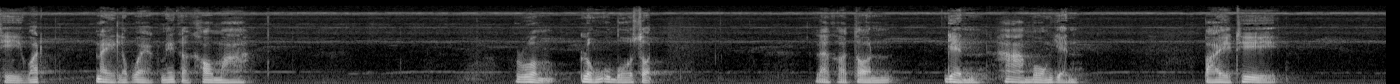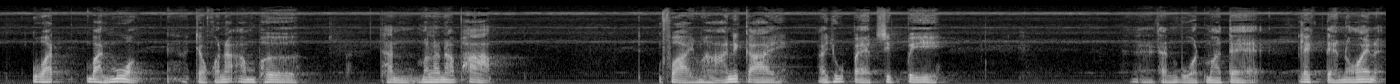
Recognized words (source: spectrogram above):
ที่วัดในละแวกนี้ก็เข้ามา ร่วมลงอุโบสถ แล้วก็ตอนเย็นห้าโมงเย็น ไปที่วัดบ้านม่วง เจ้าคณะอำเภอ ท่านมรณภาพ ฝ่ายมหานิกาย อายุ 80 ปี ท่านบวชมาแต่เล็กแต่น้อยนะ่ะ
